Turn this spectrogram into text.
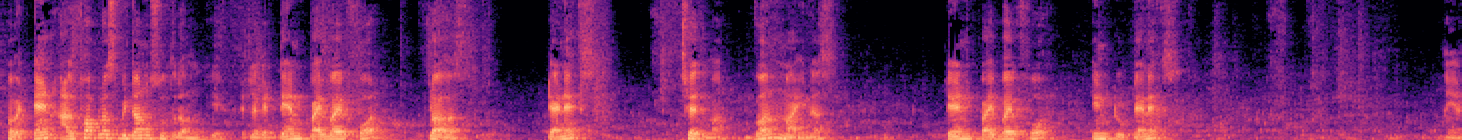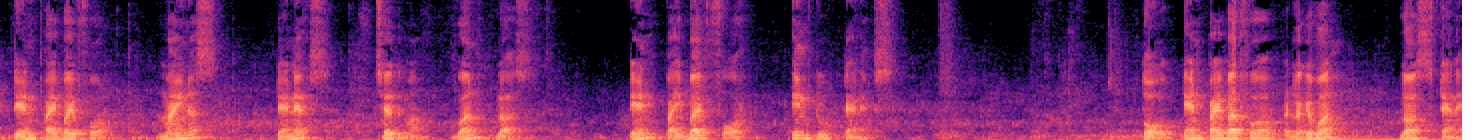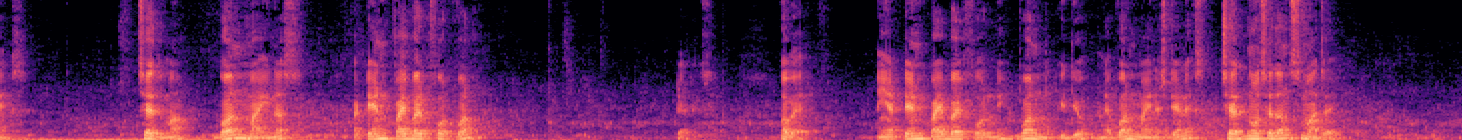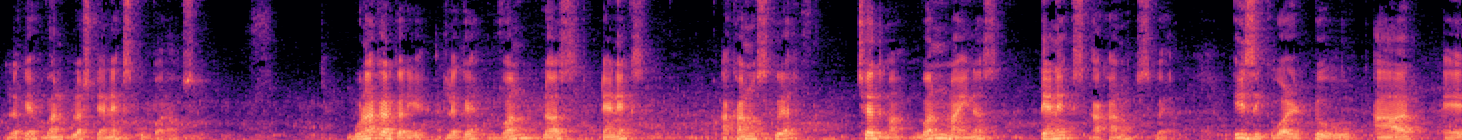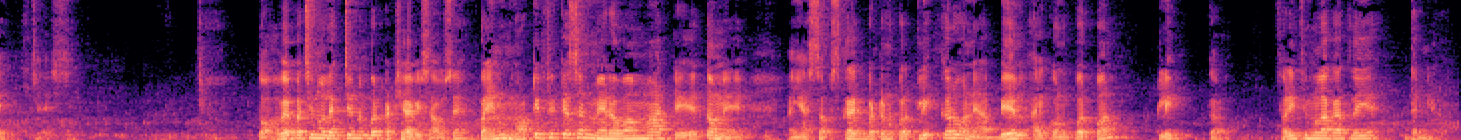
હવે ટેન આલ્ફા પ્લસ બીટાનું સૂત્ર મૂકીએ. એટલે કે tan pi by four plus tan x છેદમાં one minus tan pi by four into tan x અહીંયા tan pi by four minus tan x છેદમાં one plus tan pi by four into tan x તો tan pi by four એટલે કે one plus tan x છેદમાં one minus આ tan pi by four one tan x હવે અહીંયા tan pi by ફોરની one મૂકી દો અને વન માઇનસ ટેન એક્સ છેદનો છેદ અંશમાં જાય. એટલે કે વન પ્લસ ટેન એક્સ ઉપર આવશે. ગુણાકાર કરીએ એટલે કે વન પ્લસ ટેન એક્સ આખાનો સ્ક્વેર છેદમાં one minus tan x આખાનો square. Is equal to R H S તો હવે પછીનો લેક્ચર નંબર અઠ્યાવીસ આવશે. પણ એનું નોટિફિકેશન મેળવવા માટે તમે અહીંયા સબસ્ક્રાઇબ બટન ઉપર ક્લિક કરો અને આ બેલ આઇકોન ઉપર પણ ક્લિક કરો. ફરીથી મુલાકાત લઈએ. ધન્યવાદ.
